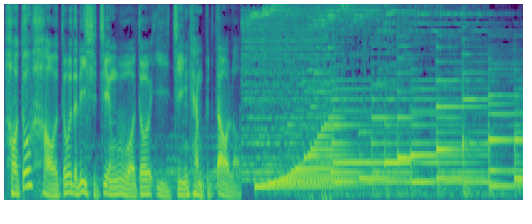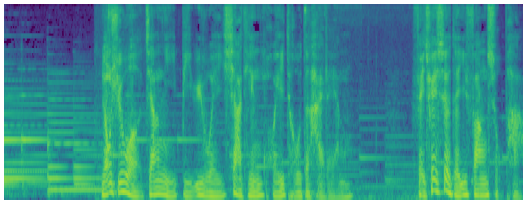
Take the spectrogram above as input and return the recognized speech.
好多好多的历史建物哦，都已经看不到了。容许我将你比喻为夏天回头的海凉，翡翠色的一方手帕，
